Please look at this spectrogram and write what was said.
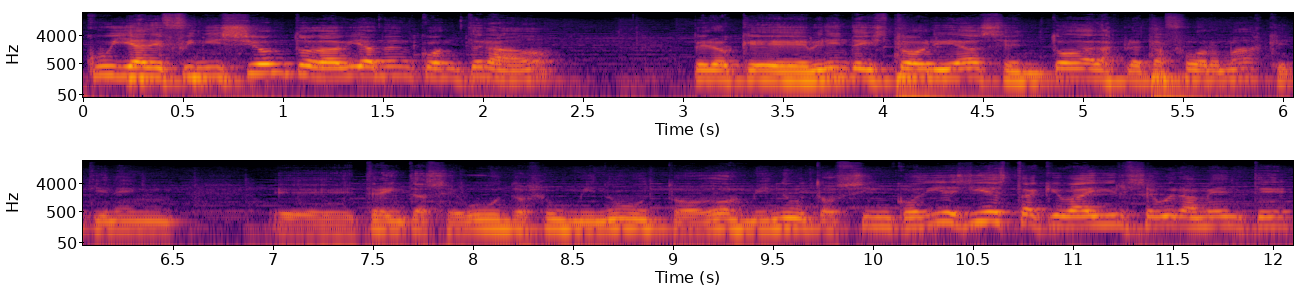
cuya definición todavía no he encontrado pero que brinda historias en todas las plataformas que tienen 30 eh, segundos, un minuto, dos minutos, 5, 10 y esta que va a ir seguramente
